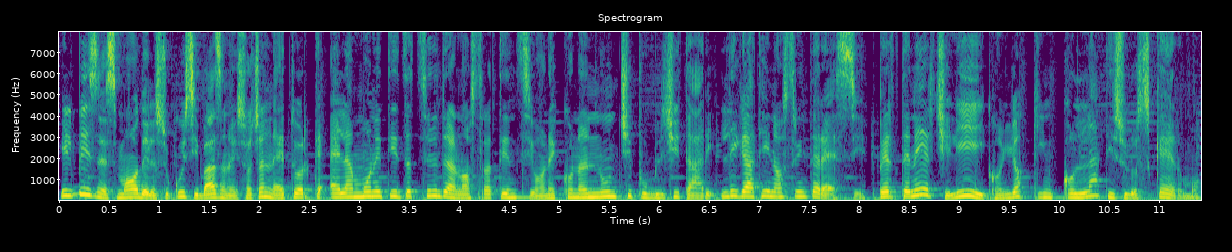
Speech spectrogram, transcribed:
Il business model su cui si basano i social network è la monetizzazione della nostra attenzione con annunci pubblicitari legati ai nostri interessi. Per tenerci lì con gli occhi incollati sullo schermo,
